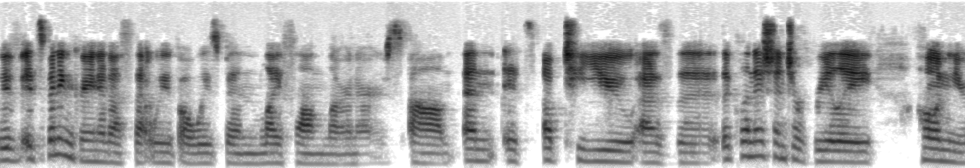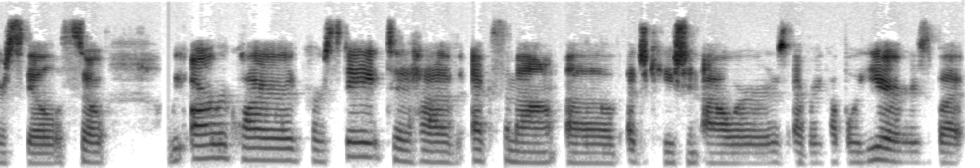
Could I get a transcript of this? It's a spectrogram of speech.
we've it's been ingrained in us that we've always been lifelong learners, um, and it's up to you as the the clinician to really hone your skills. So, we are required per state to have X amount of education hours every couple years, but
